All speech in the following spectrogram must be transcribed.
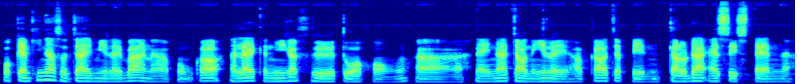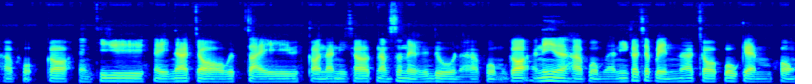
โปรแกรมที่น่าสนใจมีอะไรบ้างนะครับผมก็อันแรกกันนี้ก็คือตัวของอ่าในหน้าจอนี้เลยครับ ก็จะเป็น Garuda Assistant นะครับผมก็อย่างที่ในหน้าจอเว็บไซต์ก่อนหน้านี้ก็นำเสนอให้ดูนะครับผมก็อันนี้นะครับผมอันนี้ก็จะเป็นหน้าจอโปรแกรมของ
